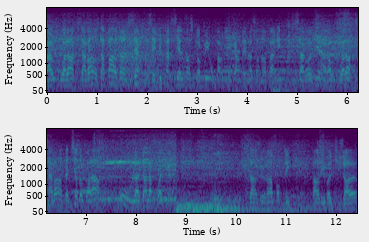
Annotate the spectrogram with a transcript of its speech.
Raoul Boilard qui s'avance. La passe dans le cercle, ça a été partiellement stoppé. On parvient quand même à s'en emparer. Ça revient à Raoul Boilard qui s'avance. Le tir de Boilard. Oh là, dans la poitrine. Danger remporté par les voltigeurs.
